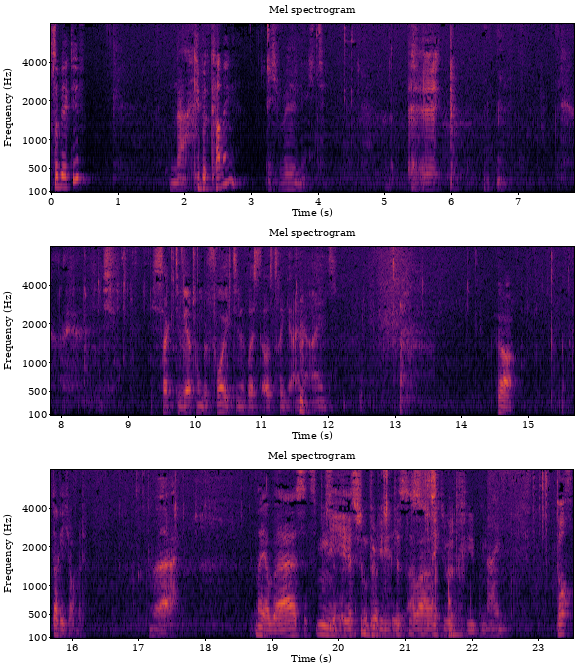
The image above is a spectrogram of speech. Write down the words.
Subjektiv? Na, Keep it coming? ich will nicht. Ich, ich sag die Wertung, bevor ich den Rest austrinke, eine Eins. Ja. Da gehe ich auch mit. Ah, Naja, ist jetzt ein bisschen Nee, das stimmt wirklich nicht. Das ist, übertrieben, aber echt übertrieben. Nein, Doch.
